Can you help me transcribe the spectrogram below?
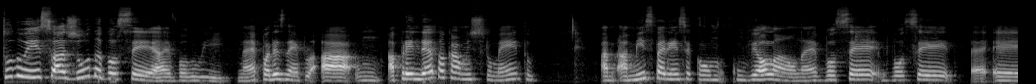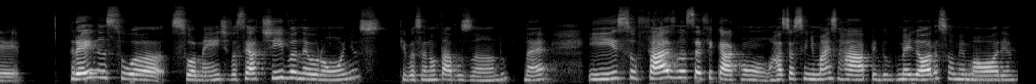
tudo isso ajuda você a evoluir, né? Por exemplo, a, um, aprender a tocar um instrumento, a, a, minha experiência com, com violão, né? Você, você é, é, treina sua, sua mente, você ativa neurônios, que você não estava usando, né? E isso faz você ficar com um raciocínio mais rápido, melhora a sua memória,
